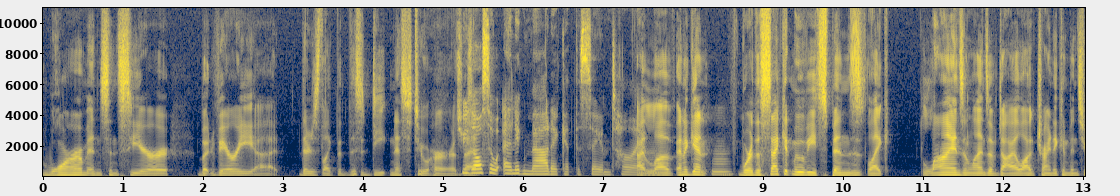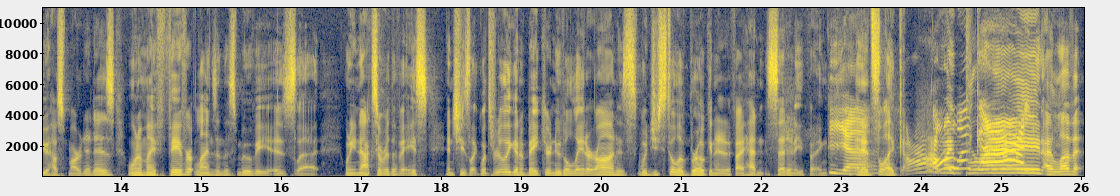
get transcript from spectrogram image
warm and sincere, but very uh there's like th this deepness to her. She's that also enigmatic at the same time. I love, and again, Mm-hmm. where the second movie spins like lines and lines of dialogue trying to convince you how smart it is. One of my favorite lines in this movie is uh, when he knocks over the vase, and she's like, "What's really going to bake your noodle later on is would you still have broken it if I hadn't said anything?" Yeah. and it's like, ah, oh, my, my God. brain! I love it,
